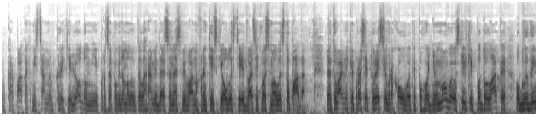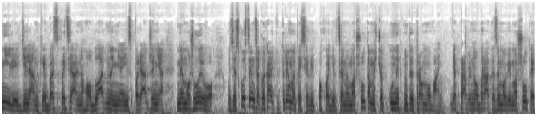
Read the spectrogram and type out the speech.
в Карпатах місцями вкриті льодом. І про це повідомили у телеграмі ДСНС в Івано-Франківській області 28 листопада. Рятувальники просять туристів враховувати погодні умови, оскільки подолати обледенілі ділянки без спеціального обладнання і спорядження неможливо. У зв'язку з цим закликають утриматися від походів цими маршрутами, щоб уникнути травмувань. Як правильно обирати зимові маршрути,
